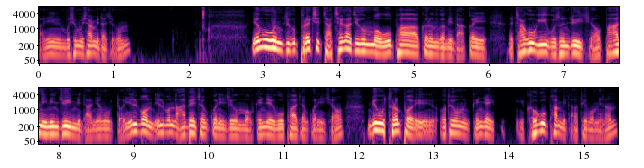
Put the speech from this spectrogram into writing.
아니 무시무시합니다 지금. 영국은 지금 브렉시 자체가 지금 뭐 우파 그런 겁니다. 거의 자국 이익 우선주의죠. 반이민주의입니다. 영국도 일본 일본 아베 정권이 지금 뭐 굉장히 우파 정권이죠. 미국 트럼프 어떻게 보면 굉장히 극우파입니다. 어떻게 보면은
